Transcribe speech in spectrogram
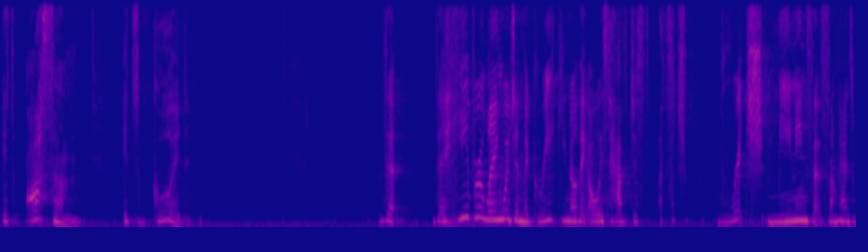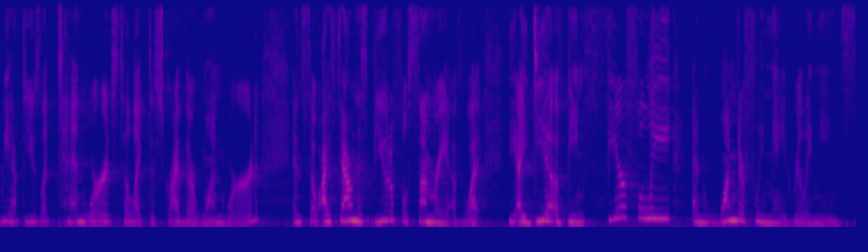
It's awesome. It's good. The, the Hebrew language and the Greek, you know, they always have just such rich meanings that sometimes we have to use like 10 words to like describe their one word. And so I found this beautiful summary of what the idea of being fearfully and wonderfully made really means.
